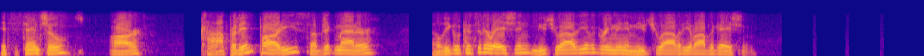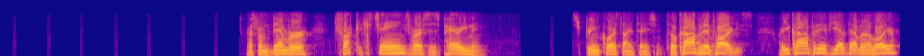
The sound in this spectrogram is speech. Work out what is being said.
Its essentials are competent parties, subject matter, a legal consideration, mutuality of agreement, and mutuality of obligation. That's from Denver Truck Exchange versus Perryman. Supreme Court citation. So competent parties. Are you competent if you have to have a lawyer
